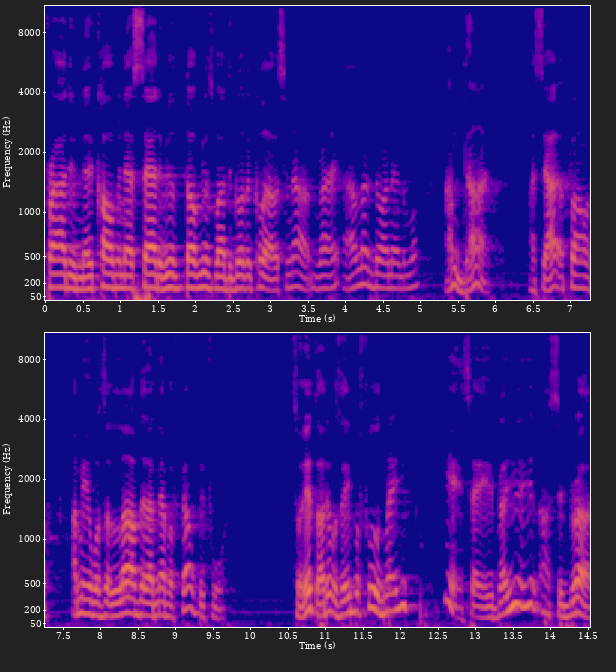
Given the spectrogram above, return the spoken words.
Friday and they called me that Saturday. We thought we was about to go to the club. I said, no, right, I'm not doing that anymore. I'm done. I said, I found, I mean, it was a love that I never felt before. So they thought it was April Fools. Man, you, you ain't saved, bro. You, you, I said, bro,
